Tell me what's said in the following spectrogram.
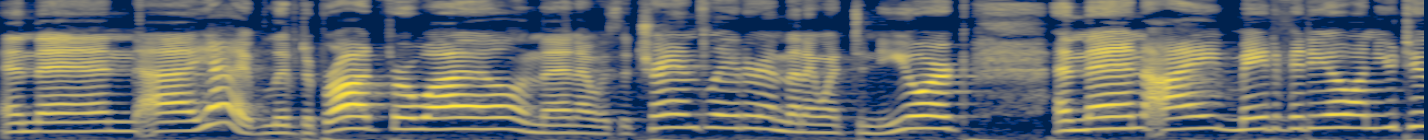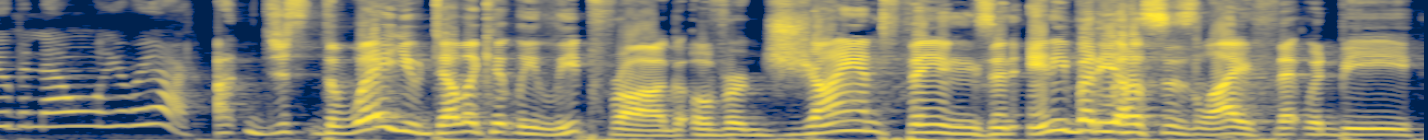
And then, uh, yeah, I lived abroad for a while. And then I was a translator. And then I went to New York. And then I made a video on YouTube. And now here we are. Uh, just the way you delicately leapfrog over giant things in anybody else's life that would be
